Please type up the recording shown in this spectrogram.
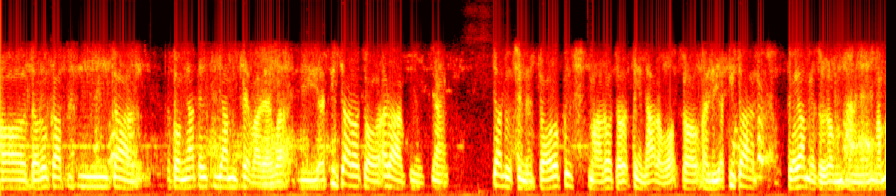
အော်ကျွန်တော်ကပစ္စည်းက တော်တော်များသိသိရမိခဲ့ပါတယ်ကွာဒီအတိကျတော့ကျွန်တော်အဲ့ဒါကိုပြန်ကြလို့ရှင်တယ်ကျွန်တော် page မှာတော့ကျွန်တော်တင်ထားတော့ဗောကျွန်တော်ဒီအတိကျပြောရမယ်ဆိုတော့မမ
